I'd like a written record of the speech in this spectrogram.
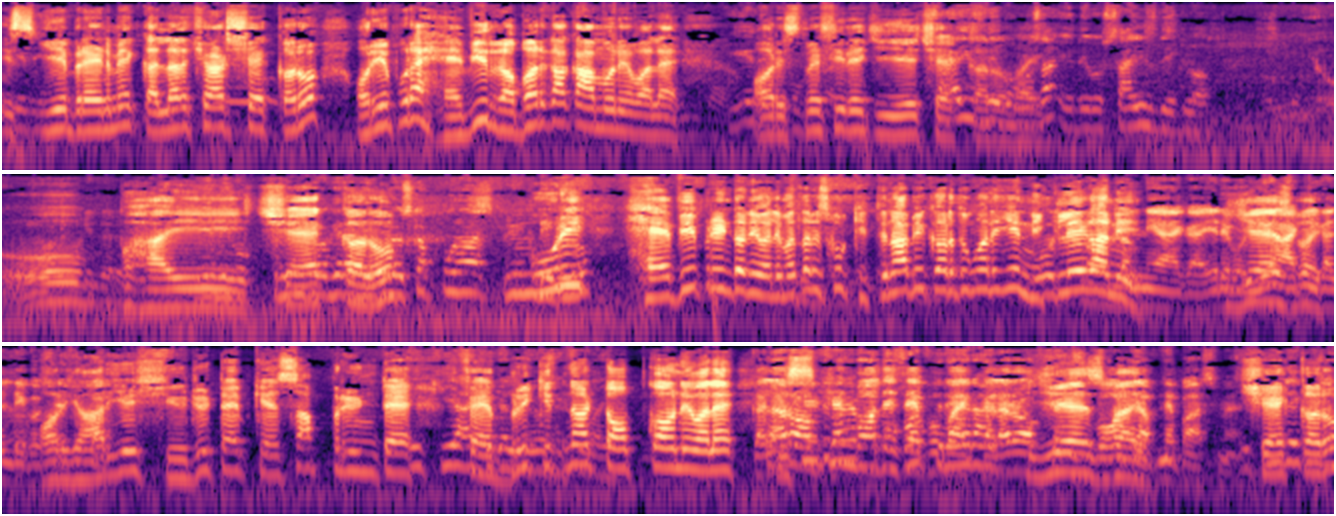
इस ये ये ब्रांड में कलर चार्ट चेक करो और ये पूरा हैवी रबर का काम होने वाला है। और इसमें फिर एक ये चेक करो भाई। देखो साइज़ देख लो आप। ओ भाई चेक करो। पूरा हैवी प्रिंट होने वाली मतलब इसको कितना भी कर दूँगा ना ये निकलेगा नहीं। नहीं आएगा। ये देखो, ये Yes article भाई। और यार ये शेडेड टाइप कैसा प्रिंट है? फैब्रिक कितना टॉप का होने वाला है। कलर ऑप्शन बहुत है भाई कलर ऑप्शन बहुत भाई। अपने पास में। चेक करो।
